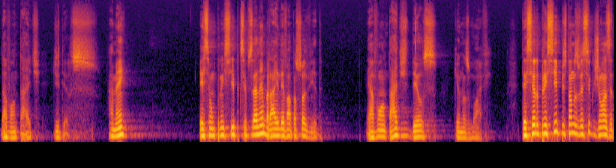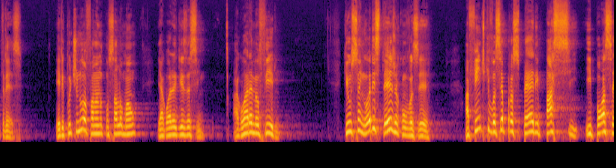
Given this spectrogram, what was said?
da vontade de Deus. Amém? Esse é um princípio que você precisa lembrar e levar para a sua vida. É a vontade de Deus que nos move. Terceiro princípio está nos versículos de 11 a 13. Ele continua falando com Salomão e agora ele diz assim: Agora, meu filho, que o Senhor esteja com você a fim de que você prospere passe e possa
